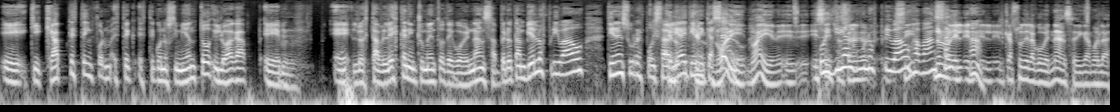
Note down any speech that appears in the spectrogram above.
eh, que capte este, informa- este, este conocimiento y lo haga... eh, eh, lo establezcan instrumentos de gobernanza, pero también los privados tienen su responsabilidad no- y tienen que, no hacerlo. hay, no hay. eh, eh, Hoy día algunos privados No, no, avanzan. el, el- Ah. el- el caso de la gobernanza, digamos, la,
